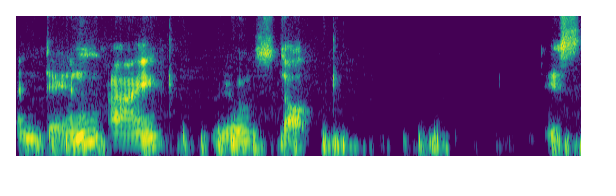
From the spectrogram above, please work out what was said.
and then I will stop this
